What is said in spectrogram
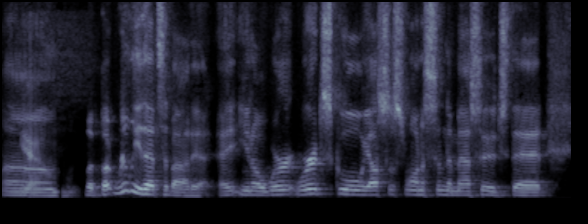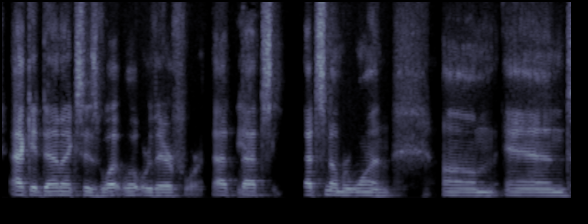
Um, yeah. But but really, that's about it. Uh, you know, we're we're at school. We also want to send the message that academics is what what we're there for. That yeah. that's that's number one. Um, and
